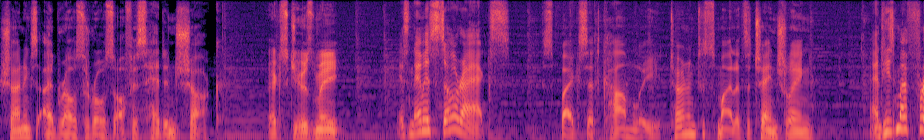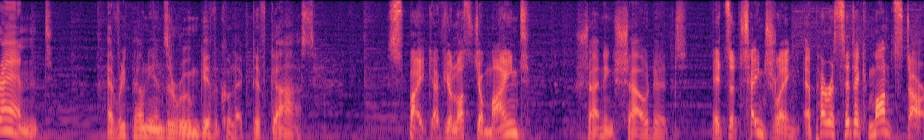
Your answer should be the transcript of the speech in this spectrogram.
Shining's eyebrows rose off his head in shock. Excuse me? His name is Thorax. Spike said calmly, turning to smile at the changeling. And he's my friend. Every pony in the room gave a collective gasp. Spike, have you lost your mind? Shining shouted. It's a changeling, a parasitic monster!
